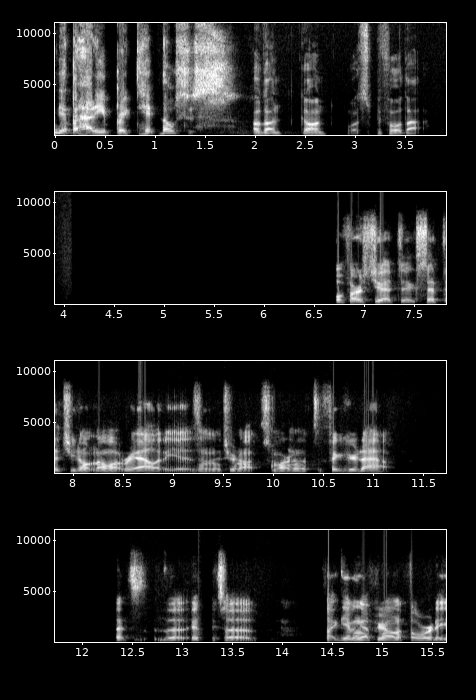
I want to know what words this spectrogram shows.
Yeah, but how do you break the hypnosis? Hold on, go on. What's before that? Well, first you have to accept that you don't know what reality is and that you're not smart enough to figure it out. That's the it's a it's like giving up your own authority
